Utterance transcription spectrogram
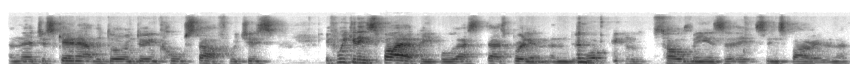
and they're just getting out the door and doing cool stuff, which is if we can inspire people, that's that's brilliant. And, and what people have told me is that it's inspiring, and that,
